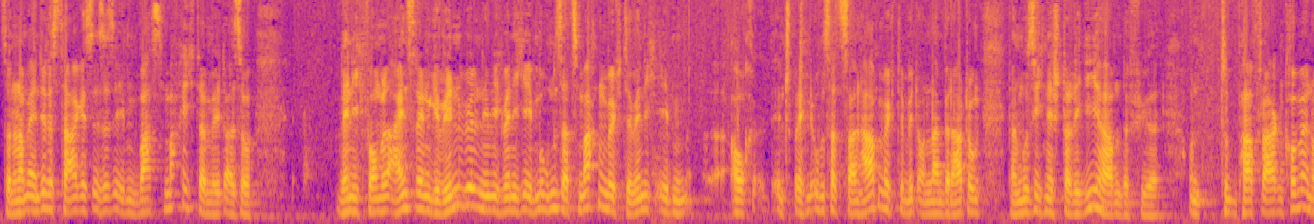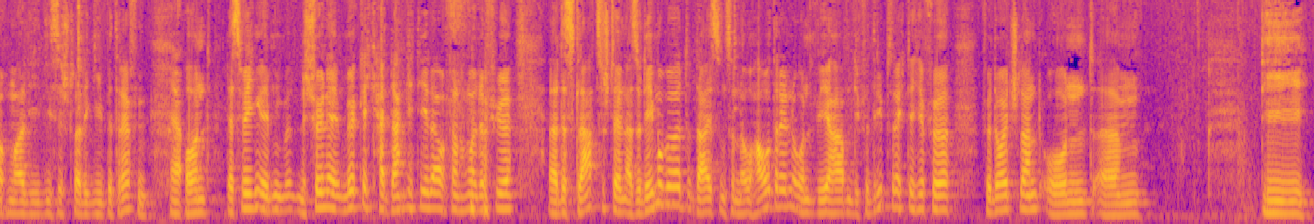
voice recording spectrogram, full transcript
sondern am Ende des Tages ist es eben, was mache ich damit? Also wenn ich Formel 1 Rennen gewinnen will, nämlich wenn ich eben Umsatz machen möchte, wenn ich eben auch entsprechende Umsatzzahlen haben möchte mit Online-Beratung, dann muss ich eine Strategie haben dafür. Und zu ein paar Fragen kommen nochmal, die diese Strategie betreffen. Ja. Und deswegen eben eine schöne Möglichkeit, danke ich dir da auch nochmal dafür, äh, das klarzustellen. Also Demobird, da ist unser Know-how drin und wir haben die Vertriebsrechte hier für, für Deutschland und ähm, die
